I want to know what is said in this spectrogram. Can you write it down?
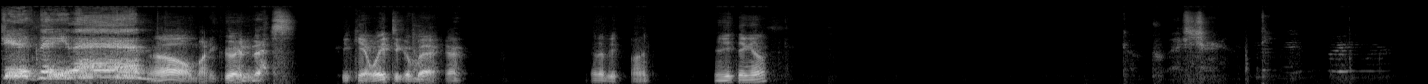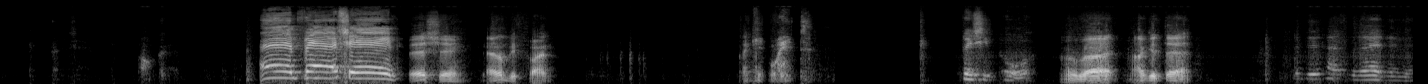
Disneyland! Oh my goodness. You can't wait to go back, huh? That'll be fun. Anything else? Okay. And fishing! Fishing. That'll be fun. I can't wait. Fishing pool. All right, I'll get that. This has lead in it.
